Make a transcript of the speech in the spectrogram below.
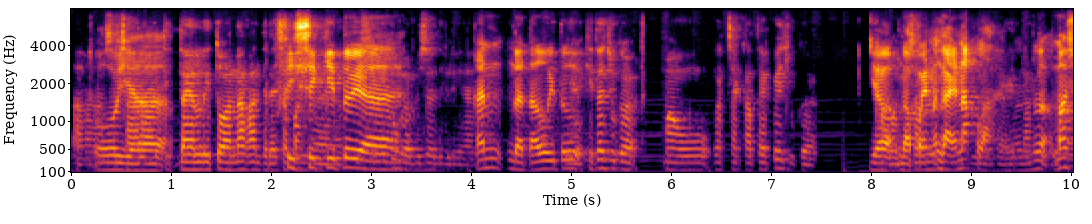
uh, Oh, secara iya. detail itu anak apa Fisik gitu Fisik ya. itu nggak bisa dilihat. Kan nggak tahu itu Iya, kita juga mau ngecek KTP juga ya kalau nggak pengen nggak enak iya, lah. nggak enak Nggak, gitu mas.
